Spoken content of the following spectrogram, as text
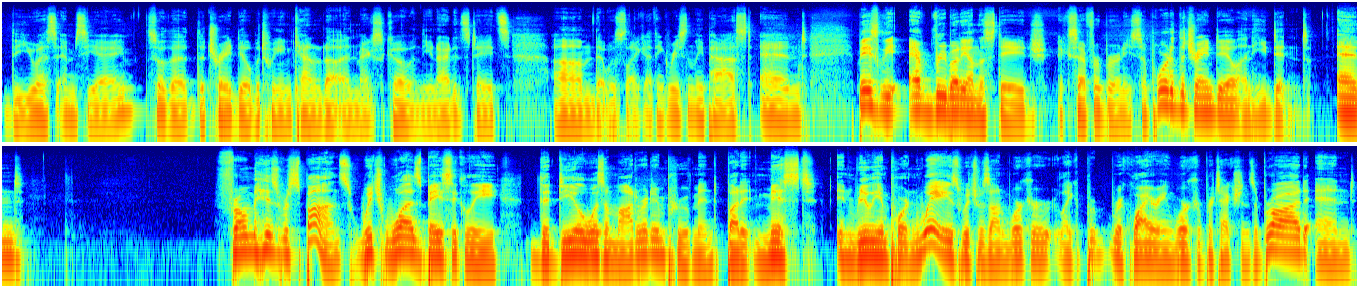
the USMCA, so the the trade deal between Canada and Mexico and the United States, um, that was like I think recently passed, and basically everybody on the stage except for Bernie supported the trade deal, and he didn't. And from his response, which was basically the deal was a moderate improvement, but it missed in really important ways, which was on worker like pr- requiring worker protections abroad and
